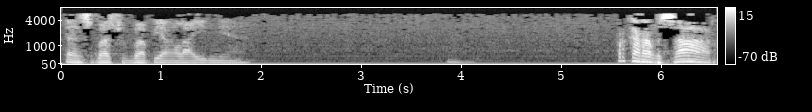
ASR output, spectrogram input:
dan sebab-sebab yang lainnya perkara besar.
